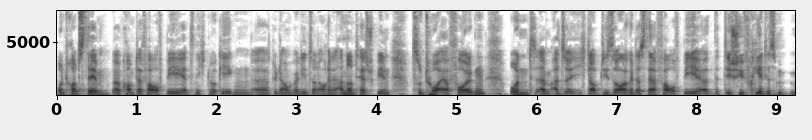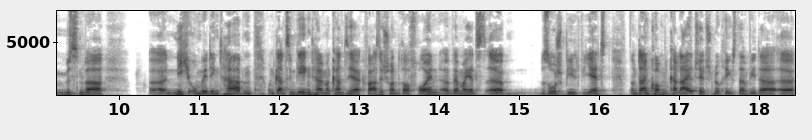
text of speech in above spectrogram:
und trotzdem äh, kommt der VfB jetzt nicht nur gegen äh, Dynamo Berlin, sondern auch in den anderen Testspielen zu Torerfolgen. Und ähm, also ich glaube, die Sorge, dass der VfB äh, dechiffriert ist, müssen wir äh, nicht unbedingt haben. Und ganz im Gegenteil, man kann sich ja quasi schon drauf freuen, äh, wenn man jetzt äh, so spielt wie jetzt. Und dann kommt Kalajdzic und du kriegst dann wieder äh,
